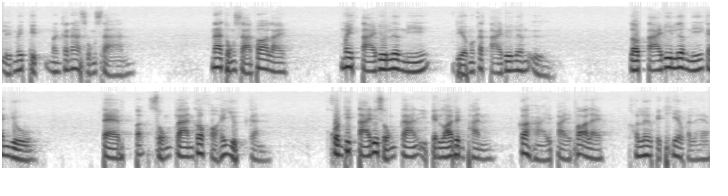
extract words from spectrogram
หรือไม่ติดมันก็น่าสงสาร น่าสงสารเพราะอะไร ไม่ตายด้วยเรื่องนี้ เดี๋ยวมันก็ตายด้วยเรื่องอื่น เราตายด้วยเรื่องนี้กันอยู่ แต่สงกรานก็ขอให้หยุดกัน คนที่ตายด้วยสงกรานอีกเป็นร้อยเป็นพันก็หายไป เพราะอะไรเขาเลิกไปเที่ยวกันแล้ว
